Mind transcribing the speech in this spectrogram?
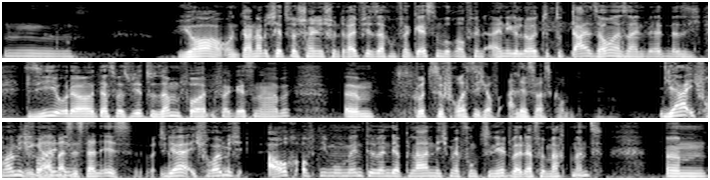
mh, ja, und dann habe ich jetzt wahrscheinlich schon drei, vier Sachen vergessen, woraufhin einige Leute total sauer sein werden, dass ich sie oder das, was wir zusammen vorhatten, vergessen habe. Ähm, Kurz, du freust dich auf alles, was kommt. ja, ich freue mich vor Egal, allen was Dingen, es dann ist. Ja, ich freue mich auch auf die Momente, wenn der Plan nicht mehr funktioniert, weil dafür macht man's. Ähm,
